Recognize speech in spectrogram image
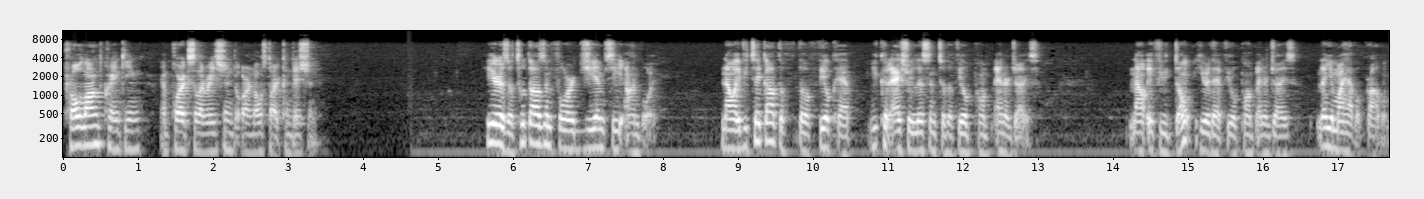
prolonged cranking, and poor acceleration or no start condition. Here is a 2004 GMC Envoy. Now if you take out the, the fuel cap, you could actually listen to the fuel pump energize. Now if you don't hear that fuel pump energize, then you might have a problem.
